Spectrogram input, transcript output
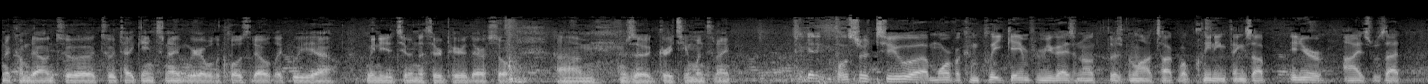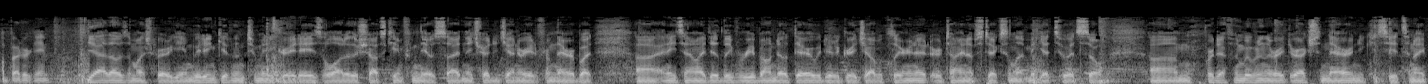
Going to come down to a, to a tight game tonight. We were able to close it out like we uh, we needed to in the third period there. So um, it was a great team win tonight. Getting closer to uh, more of a complete game from you guys. I know there's been a lot of talk about cleaning things up. In your eyes, was that a better game? Yeah, that was a much better game. We didn't give them too many great A's. A lot of their shots came from the outside, and they tried to generate it from there. But uh, anytime I did leave a rebound out there, we did a great job of clearing it or tying up sticks and letting me get to it. So um, we're definitely moving in the right direction there, and you can see it tonight.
